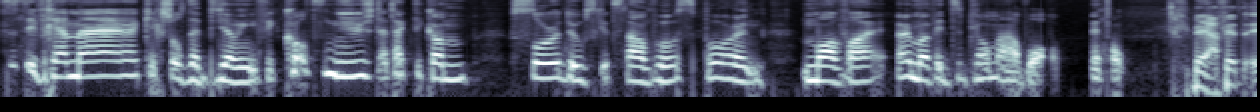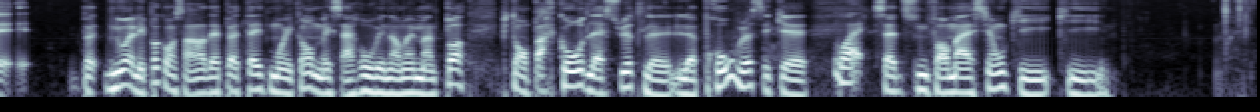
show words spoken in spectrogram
tu sais, c'est vraiment quelque chose de bien. Fait que continue, je t'attends que t'es comme sûr de où ce que tu t'en vas. C'est pas une mauvais, un mauvais diplôme à avoir, mettons. Ben, en fait, euh, nous, à l'époque, on s'en rendait peut-être moins compte, mais ça rouvre énormément de portes. Puis ton parcours de la suite le, le prouve, là, c'est que Ouais. ça c'est une formation qui, qui est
